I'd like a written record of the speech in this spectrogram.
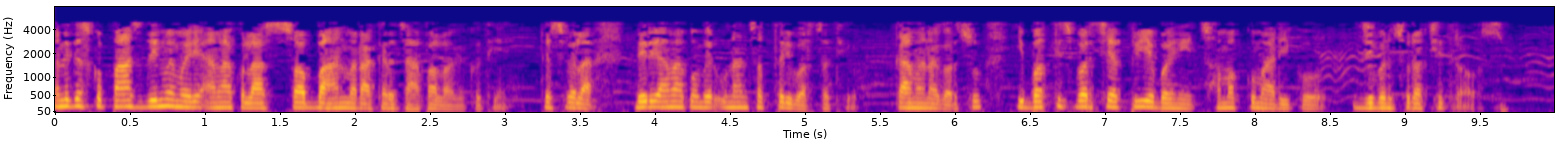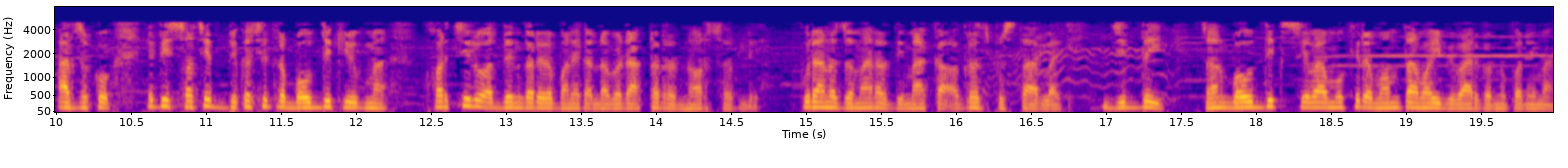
अनि त्यसको पाँच दिनमै मैले आमाको लास सब वाहनमा राखेर झापा लगेको थिएँ। त्यसबेला मेरी आमाको उमेर उनासत्तरी वर्ष थियो। कामना गर्छु यी बत्तीस वर्षीय प्रिय बहिनी छमक कुमारीको जीवन सुरक्षित रहोस्। आजको यति सचेत विकसित र बौद्धिक युगमा खर्चिलो अध्ययन गरेर बनेका नव डाक्टर र नर्सहरूले पुरानो जमाना दिमागका अग्रज पुस्ताहरूलाई जित्दै झन् बौद्धिक सेवामुखी र ममतामयी व्यवहार गर्नुपर्नेमा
